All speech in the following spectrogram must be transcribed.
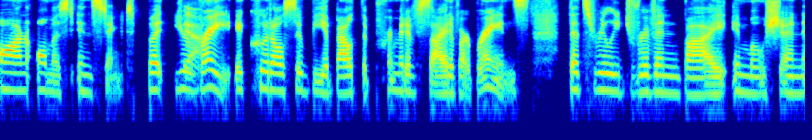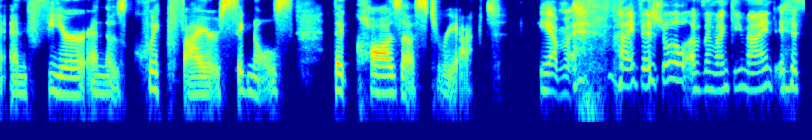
on almost instinct. But you're yeah. right, it could also be about the primitive side of our brains that's really driven by emotion and fear and those quick fire signals that cause us to react. Yeah, my, my visual of the monkey mind is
